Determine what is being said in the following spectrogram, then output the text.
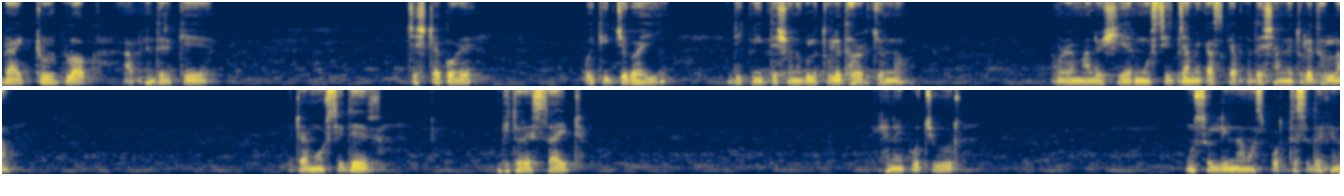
ব্রাইট ট্যুর ব্লগ আপনাদেরকে চেষ্টা করে ঐতিহ্যবাহী দিক নির্দেশনাগুলো তুলে ধরার জন্য। আমরা মালয়েশিয়ার মসজিদ জামে কাজকে আপনাদের সামনে তুলে ধরলাম। এটা মসজিদের ভিতরের সাইড এখানে প্রচুর মুসল্লি নামাজ পড়তেছে দেখেন।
